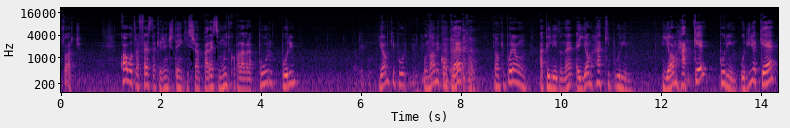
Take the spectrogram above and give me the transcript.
sorte. Qual outra festa que a gente tem que se chama, parece muito com a palavra Pur, Purim? Yom Kippur. O nome completo, Yom Kippur é um apelido, né? É Yom HaKippurim. Yom HaKepurim. O dia que é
